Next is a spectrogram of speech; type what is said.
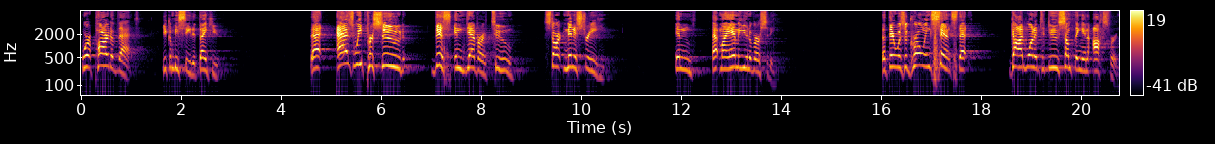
were a part of that. You can be seated. Thank you. That as we pursued this endeavor to start ministry in, at Miami University, that there was a growing sense that God wanted to do something in Oxford.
